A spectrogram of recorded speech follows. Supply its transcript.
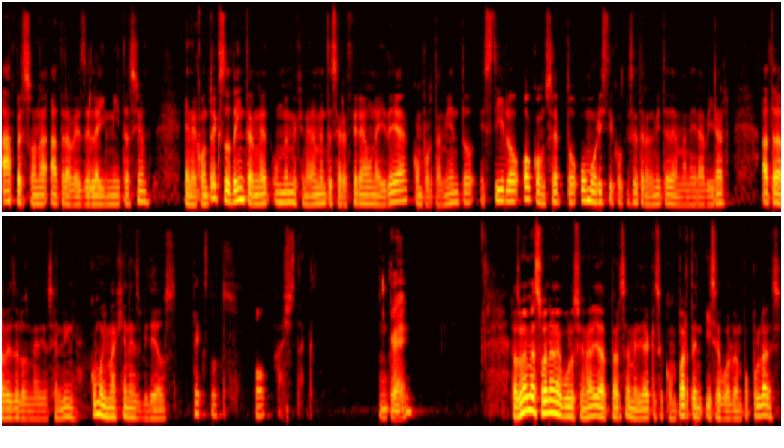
a persona a través de la imitación. En el contexto de Internet, un meme generalmente se refiere a una idea, comportamiento, estilo o concepto humorístico que se transmite de manera viral a través de los medios en línea, como imágenes, videos, textos o hashtags. Ok. Los memes suelen evolucionar y adaptarse a medida que se comparten y se vuelven populares.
